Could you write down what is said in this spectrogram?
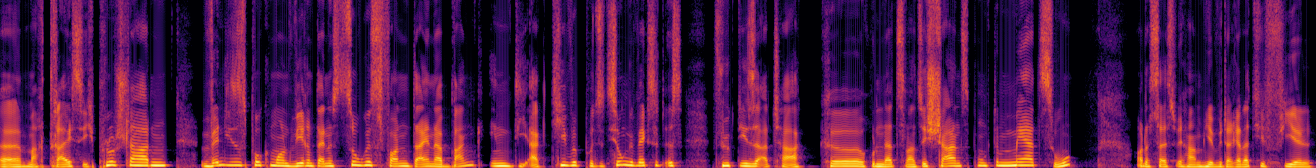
Äh, macht 30 plus Schaden. Wenn dieses Pokémon während deines Zuges von deiner Bank in die aktive Position gewechselt ist, fügt diese Attacke 120 Schadenspunkte mehr zu. Und das heißt, wir haben hier wieder relativ viel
